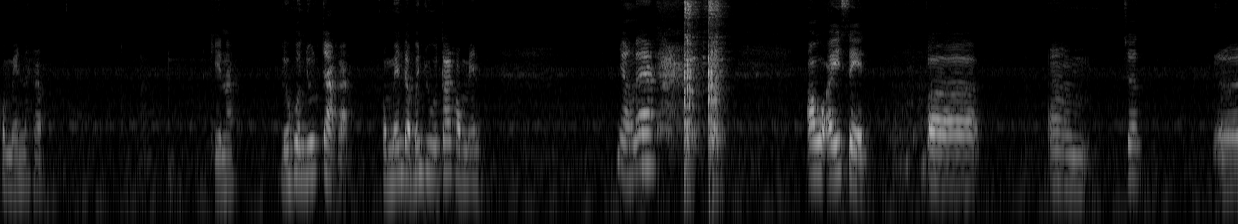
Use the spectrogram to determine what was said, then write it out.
คอมเมนต์นะครับโอเคนะ หรือคนรู้จักอะ่ะ คอมเมนต์ W ใต้คอมเมนต์ อย่างแรก เอาไอเศษเอ่อเอ่อ เออ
